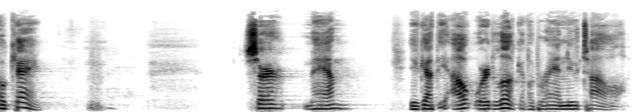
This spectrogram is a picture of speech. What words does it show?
okay. Sir, ma'am, You've got the outward look of a brand new towel.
